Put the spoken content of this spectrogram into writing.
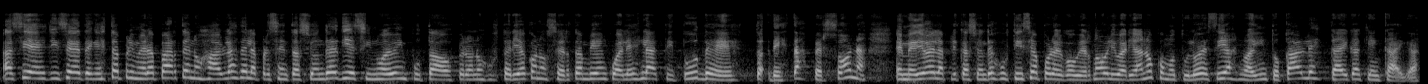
Así es, Gisette. En esta primera parte nos hablas de la presentación de 19 imputados, pero nos gustaría conocer también cuál es la actitud de, de estas personas en medio de la aplicación de justicia por el gobierno bolivariano. Como tú lo decías, no hay intocables, caiga quien caiga.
